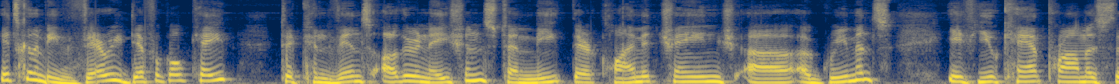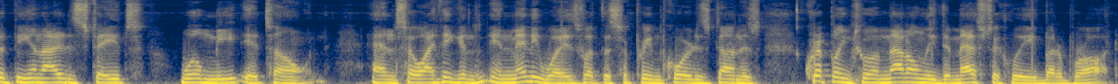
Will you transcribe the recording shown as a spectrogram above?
It's going to be very difficult, Kate, to convince other nations to meet their climate change uh, agreements if you can't promise that the United States will meet its own. And so I think in, in many ways what the Supreme Court has done is crippling to him not only domestically but abroad.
